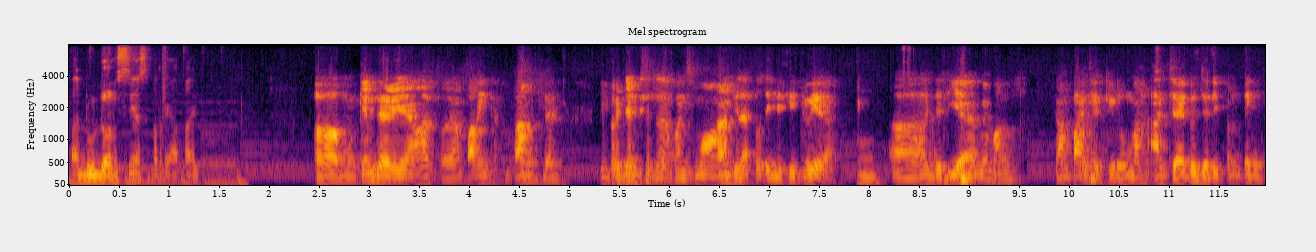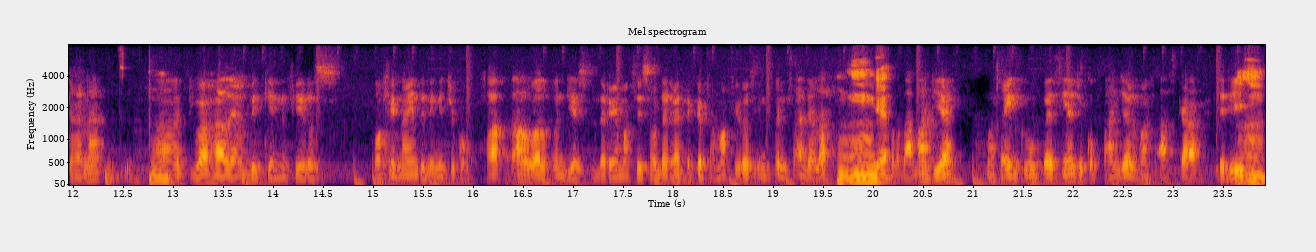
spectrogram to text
Dudonsnya seperti apa? Uh, mungkin dari yang level yang paling gampang dan ibaratnya bisa dilakukan semua orang di level individu ya. Hmm. uh, jadi ya memang kampanye di rumah aja itu jadi penting karena hmm. uh, dua hal yang bikin virus COVID-19 ini cukup fatal walaupun dia sebenarnya masih saudara dekat sama virus influenza adalah mm, yeah. yang pertama dia masa inkubasinya cukup panjang Mas Aska. Jadi mm.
